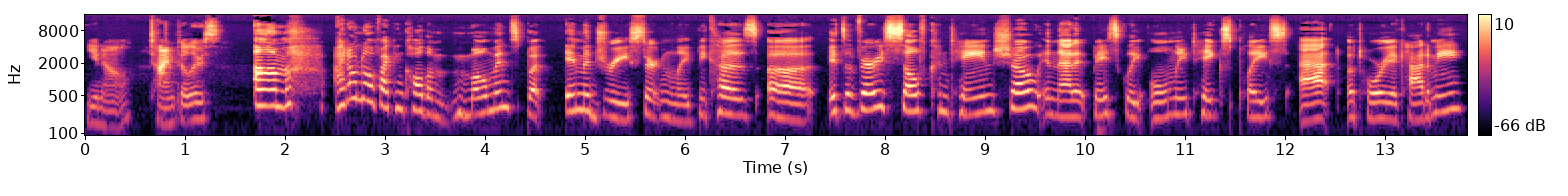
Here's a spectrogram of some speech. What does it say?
you know, time fillers? Um, I don't know if I can call them moments, but imagery certainly, because uh, it's a very self-contained show in that it basically only takes place at Ohtori Academy,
